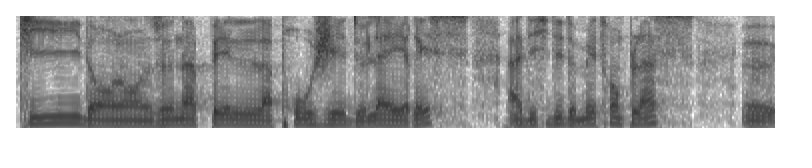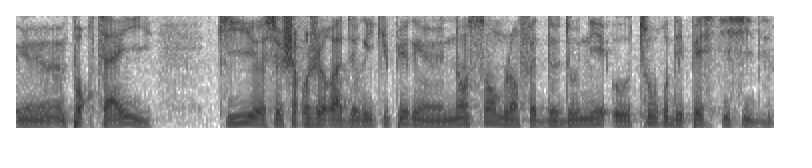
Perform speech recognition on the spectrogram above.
qui, dans un appel à projet de l'ARS, a décidé de mettre en place euh, un portail qui euh, se chargera de récupérer un ensemble en fait, de données autour des pesticides.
